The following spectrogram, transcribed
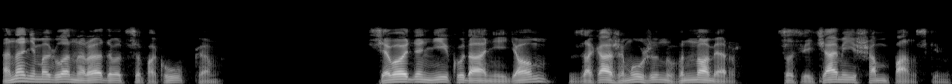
она не могла нарадоваться покупкам. «Сегодня никуда не идем, закажем ужин в номер со свечами и шампанским».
